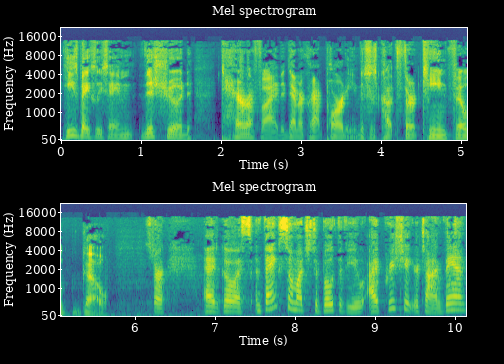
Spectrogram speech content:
he's basically saying this should terrify the Democrat Party. This is cut 13. Phil, go. Mr. Ed Goeas. And thanks so much to both of you. I appreciate your time. Van,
